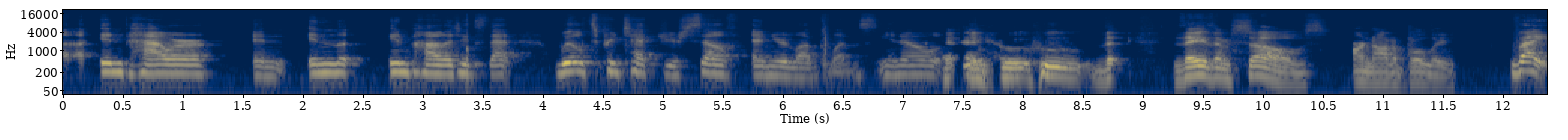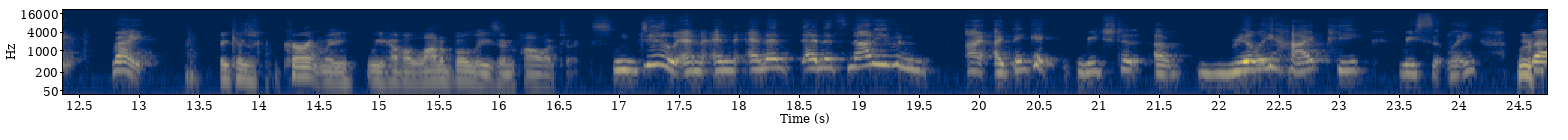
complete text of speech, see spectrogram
uh, in power and in the in politics that will to protect yourself and your loved ones you know? And, and who who the, they themselves are not a bully. Right right. Because currently we have a lot of bullies in politics. We do and and and it, and it's not even I, I think it reached a, a really high peak recently but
